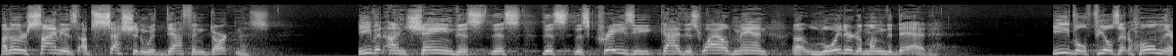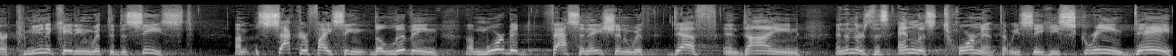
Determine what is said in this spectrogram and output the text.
Another sign is obsession with death and darkness. Even Unchained, this, this, this, this crazy guy, this wild man, uh, loitered among the dead. Evil feels at home there, communicating with the deceased, um, sacrificing the living, a morbid fascination with death and dying. And then there's this endless torment that we see. He screamed day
